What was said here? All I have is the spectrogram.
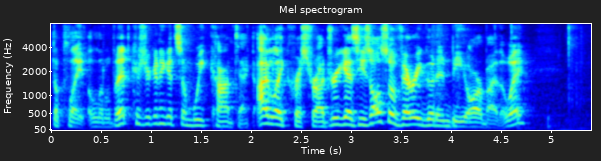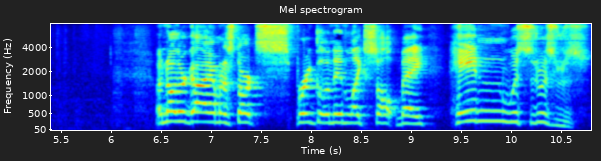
the plate a little bit because you're going to get some weak contact. I like Chris Rodriguez. He's also very good in BR, by the way. Another guy I'm going to start sprinkling in like Salt Bay, Hayden Wis-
